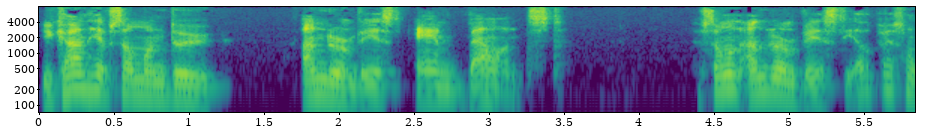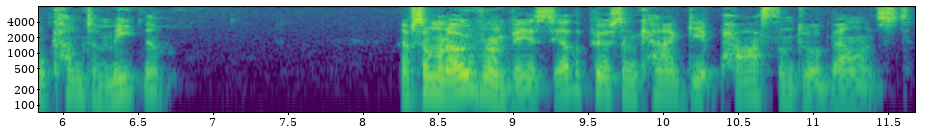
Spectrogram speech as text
You can't have someone do underinvest and balanced. If someone underinvests, the other person will come to meet them. If someone overinvests, the other person can't get past them to a balanced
